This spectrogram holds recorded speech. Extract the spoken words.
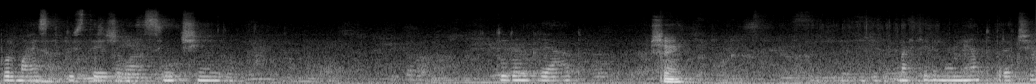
Por mais que tu esteja lá sentindo tudo ampliado. Sim. Naquele momento para ti,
